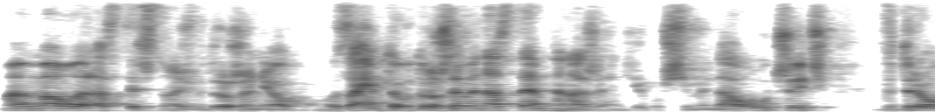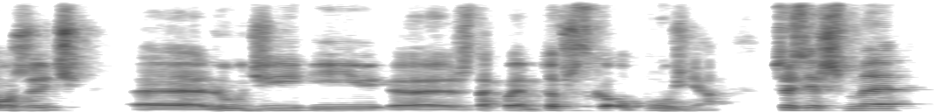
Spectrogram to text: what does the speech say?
Mamy małą elastyczność wdrożeniową, bo zanim to wdrożymy następne narzędzie, musimy nauczyć, wdrożyć ludzi i, że tak powiem, to wszystko opóźnia. Przecież my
